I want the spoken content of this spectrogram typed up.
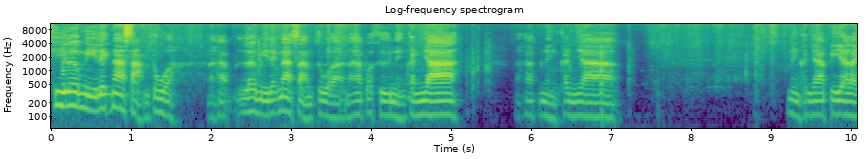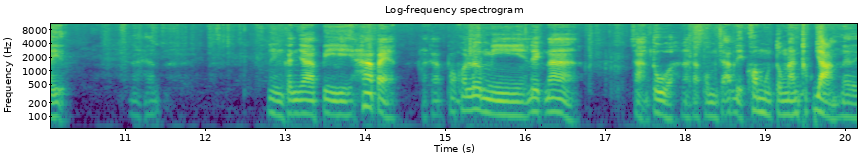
ที่เริ่มมีเลขหน้าสามตัวนะครับ เริ่มมีเลขหน้าสามตัวนะครับ ก็คือหนึ่งกันยานะครับหนึ่งกันยาหนึ่งกันยาปีอะไรนะครับหนึ่งกันยาปีห้าแปดนะครับเพราะเขาเริ่มมีเลขหน้า สามตัวนะครับ ผมจะอัปเดตข้อมูลตรงนั้นทุกอย่างเลย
